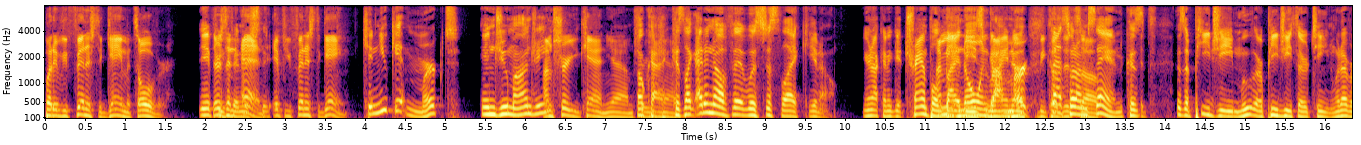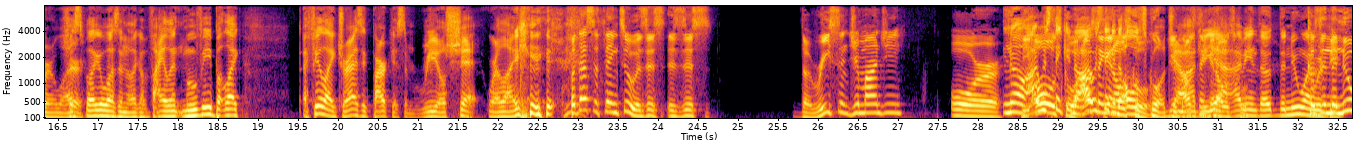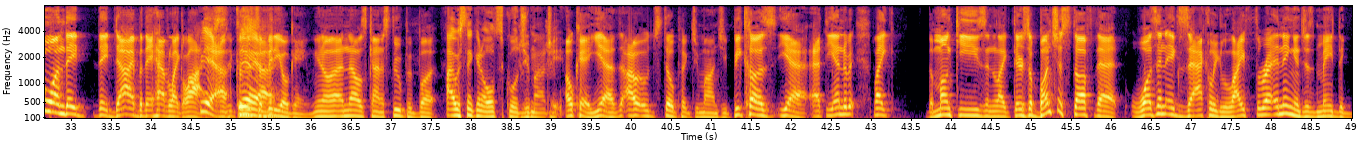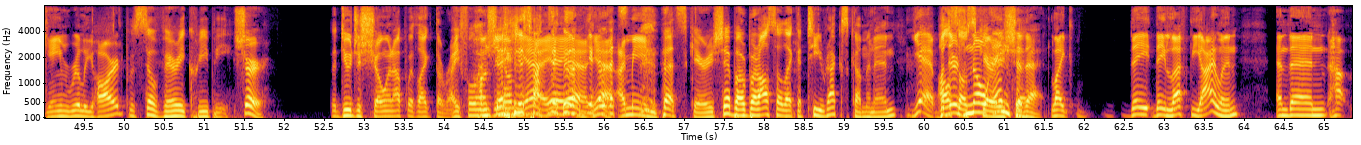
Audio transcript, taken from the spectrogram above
But if you finish the game, it's over. If There's an end the- if you finish the game. can you get murked in Jumanji? I'm sure you can. Yeah, I'm sure. okay, because like I didn't know if it was just like you know you're not going to get trampled I mean, by no these one got rhino. murked because That's what I'm saying because was a PG movie or PG 13, whatever it was. Sure. But like it wasn't like a violent movie, but like. I feel like Jurassic Park is some real shit. Where like, But that's the thing too. Is this is this the recent Jumanji or no, the I was old thinking. school? No, I was thinking, the old school. Yeah, I was Jumanji. thinking yeah, old school. I mean the the new one because in be, the new one they they die, but they have like lives. Yeah, because it's yeah. a video game, you know, and that was kind of stupid. But I was thinking old school Jumanji. okay, yeah, I would still pick Jumanji because yeah, at the end of it, like the monkeys and like there's a bunch of stuff that wasn't exactly life threatening and just made the game really hard. It was still very creepy. Sure, The dude just showing up with like the rifle and shit. Just yeah, yeah, yeah, yeah. that's- I mean, that's scary shit. But but also like a T Rex coming in. Yeah, but Also there's no scary end shit. to that. Like they they left the island and then how,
